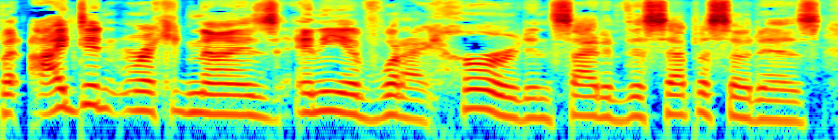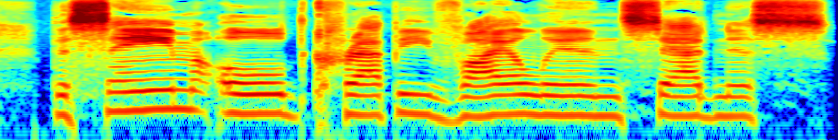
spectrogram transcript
but I didn't recognize any of what I heard inside of this episode as the same old crappy violin sadness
